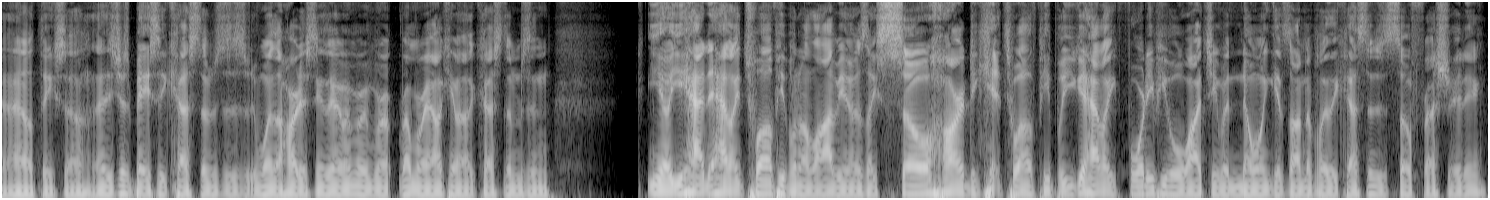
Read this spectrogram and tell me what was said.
I don't think so. And it's just basic customs is one of the hardest things. I remember when Realm Royale came out with customs, and you know, you had to have like 12 people in a lobby. And it was like so hard to get 12 people. You could have like 40 people watching, but no one gets on to play the customs. It's so frustrating.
